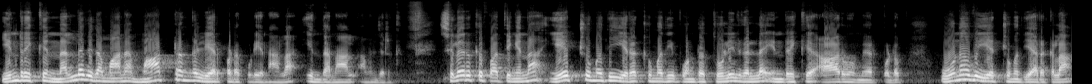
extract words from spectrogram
இன்றைக்கு நல்ல விதமான மாற்றங்கள் ஏற்படக்கூடிய நாளாக இந்த நாள் அமைஞ்சிருக்கு. சிலருக்கு பார்த்தீங்கன்னா ஏற்றுமதி இறக்குமதி போன்ற தொழில்களில் இன்றைக்கு ஆர்வம் ஏற்படும். உணவு ஏற்றுமதியாக இருக்கலாம்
